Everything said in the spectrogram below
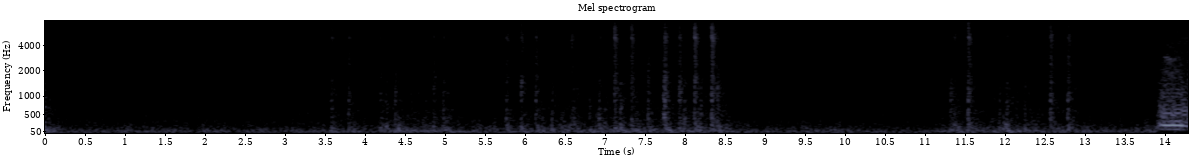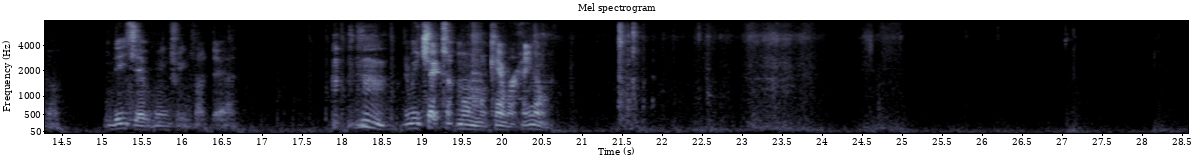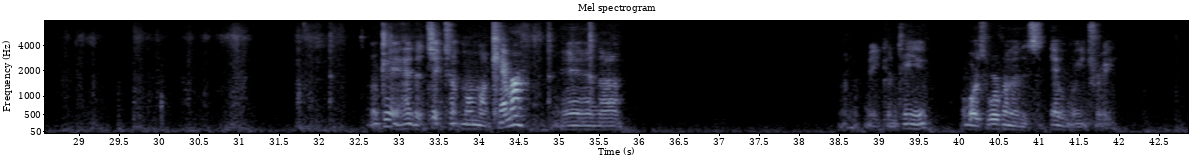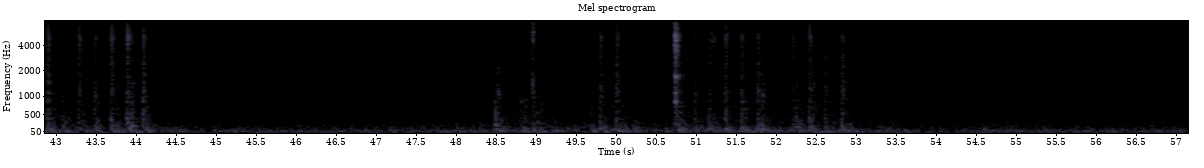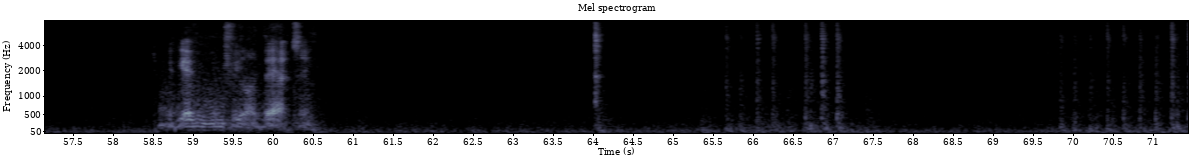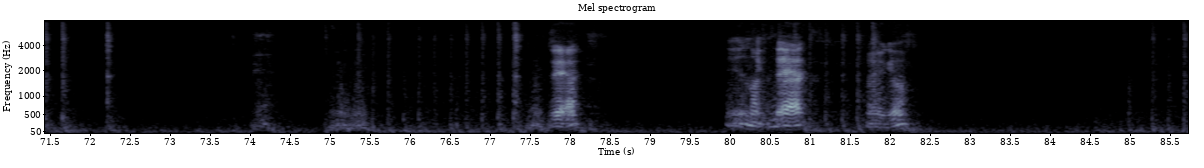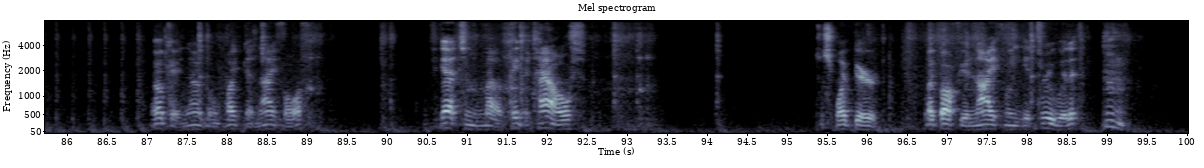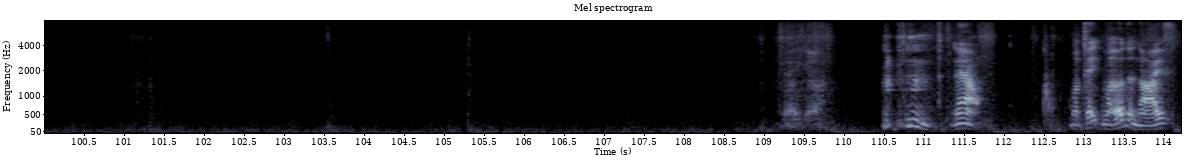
And, uh, These evergreen trees like that. Let me check something on my camera. Hang on. Okay, I had to check something on my camera, and uh, let me continue. I was working on this evergreen tree. Maybe evergreen tree like that, see? like that, and like that. There you go. Okay, now I'm going to wipe the knife off. If you got some uh, paper towels, just wipe your wipe off your knife when you get through with it. There you go. now, I'm going to take my other knife.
